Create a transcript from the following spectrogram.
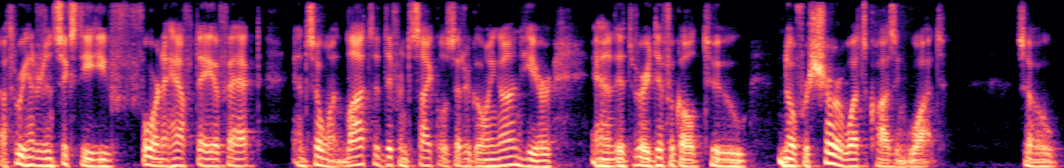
a 364 and a half day effect, and so on. Lots of different cycles that are going on here, and it's very difficult to know for sure what's causing what. So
